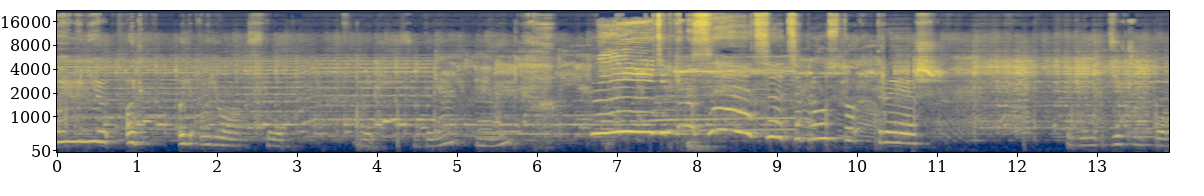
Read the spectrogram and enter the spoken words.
Ой, мені. Ой, ой, ой, ой, стоп. Ой, сюди. Ні. Ні! ну це, це, це просто треш. Дівчинко.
